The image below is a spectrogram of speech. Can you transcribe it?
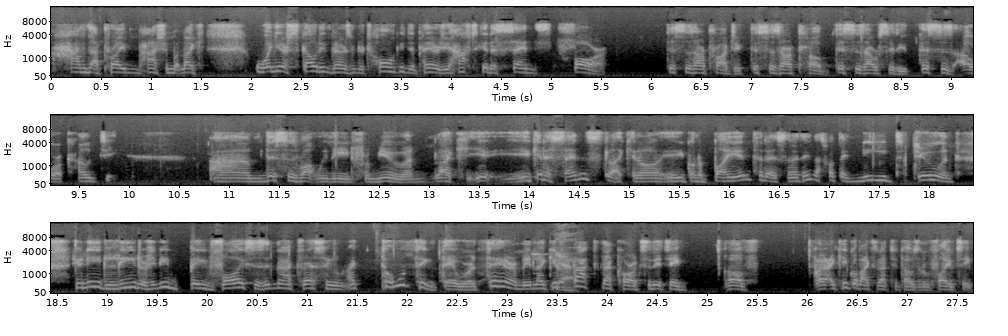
have that pride and passion. But like when you're scouting players, when you're talking to players, you have to get a sense for this is our project, this is our club, this is our city, this is our county. Um, this is what we need from you, and like you, you get a sense, like you know, you're going to buy into this, and I think that's what they need to do. And you need leaders, you need big voices in that dressing room. I don't think they were there. I mean, like you Yeah. look back to that Cork City thing of I keep going back to that 2005 team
